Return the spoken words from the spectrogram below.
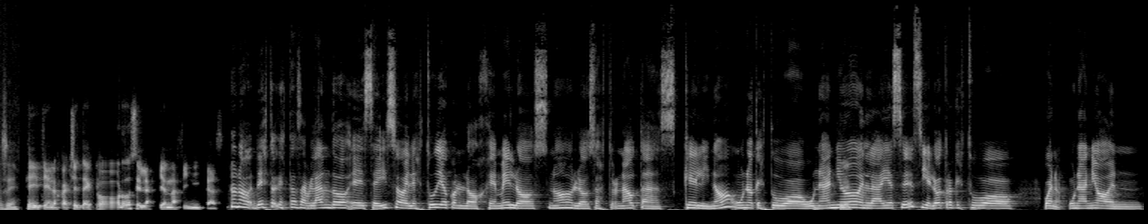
sí. tienen los cachetes gordos y las piernas finitas. No, no, de esto que estás hablando, eh, se hizo el estudio con los gemelos, ¿no? Los astronautas Kelly, ¿no? Uno que estuvo un año en la ISS y el otro que estuvo, bueno, un año en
